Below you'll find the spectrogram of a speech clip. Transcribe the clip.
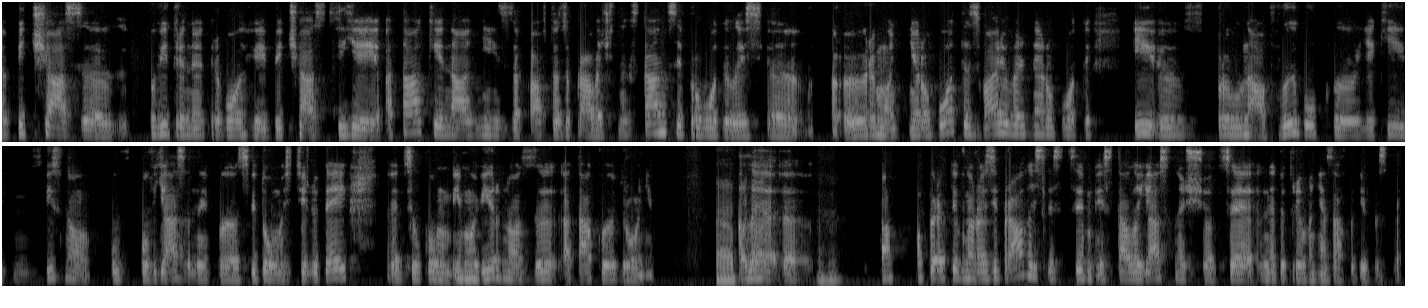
е, під час е, повітряної тривоги, під час цієї атаки на одній з автозаправочних станцій проводились е, ремонтні роботи, зварювальні роботи, і пролунав вибух, який, звісно, був пов'язаний в свідомості людей цілком імовірно з атакою дронів. Е, Пані Але Мгм. Оперативно розібралися з цим, і стало ясно, що це недотримання заходів безпеки.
